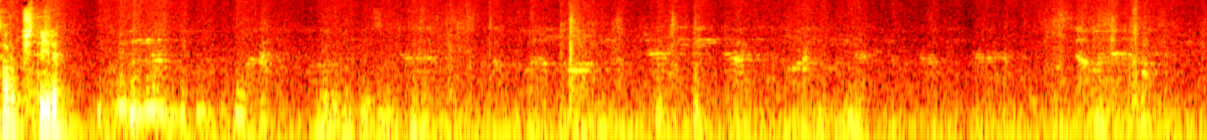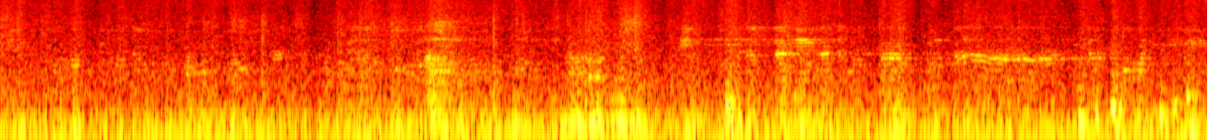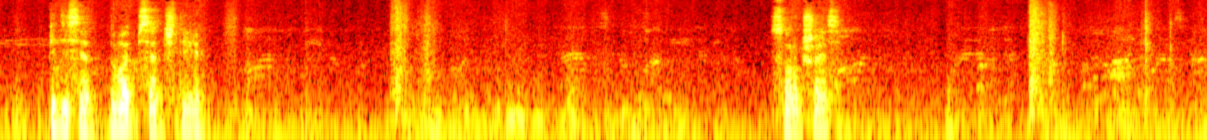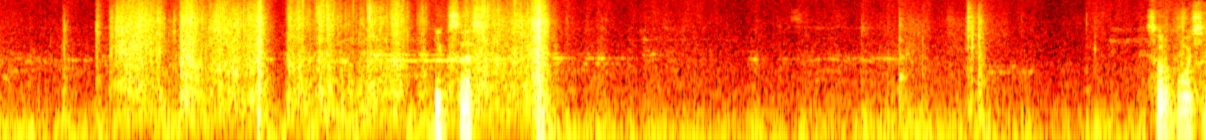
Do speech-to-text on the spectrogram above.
сорок четыре пятьдесят два пятьдесят четыре. Сорок шесть. XS сорок восемь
